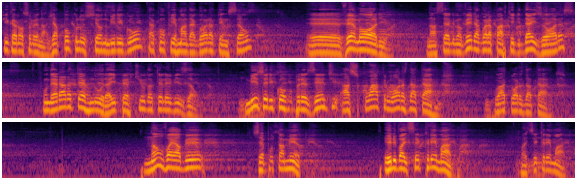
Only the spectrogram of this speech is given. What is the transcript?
fica a nossa homenagem. Há pouco o Luciano me ligou, está confirmada agora, atenção. É, velório na Série Lima Verde, agora a partir de 10 horas. Funerária Ternura, aí pertinho da televisão. Missa de corpo presente às 4 horas da tarde. 4 horas da tarde. Não vai haver sepultamento. Ele vai ser cremado. Vai ser cremado.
